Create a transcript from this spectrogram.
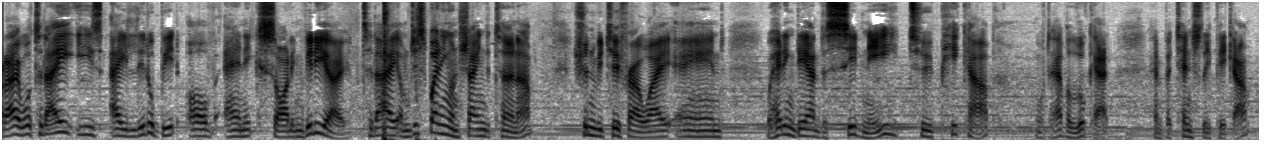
Righto, well today is a little bit of an exciting video. Today I'm just waiting on Shane to turn up, shouldn't be too far away, and we're heading down to Sydney to pick up, or to have a look at, and potentially pick up,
